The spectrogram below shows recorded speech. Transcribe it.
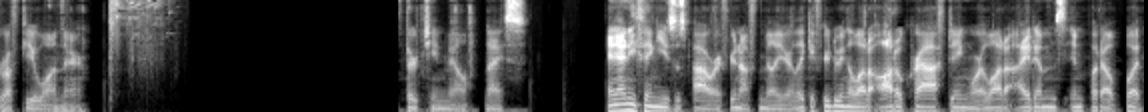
Throw a few on there. 13 mil. Nice. And anything uses power if you're not familiar. Like if you're doing a lot of auto crafting or a lot of items, input, output,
